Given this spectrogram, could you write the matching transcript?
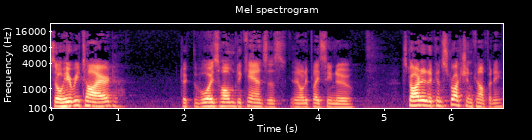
So he retired, took the boys home to Kansas, the only place he knew, started a construction company,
